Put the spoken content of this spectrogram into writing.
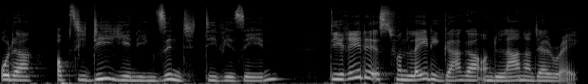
oder ob sie diejenigen sind, die wir sehen. Die Rede ist von Lady Gaga und Lana Del Rey.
